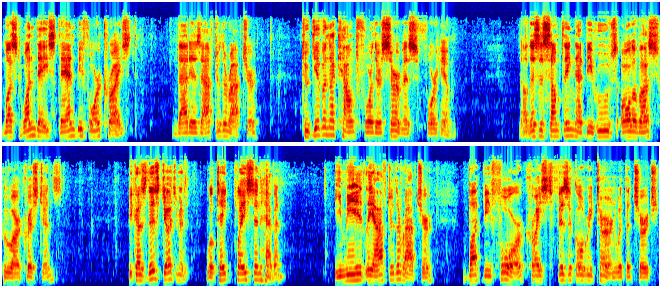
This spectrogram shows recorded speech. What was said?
must one day stand before Christ, that is, after the rapture, to give an account for their service for Him. Now, this is something that behooves all of us who are Christians, because this judgment will take place in heaven immediately after the rapture, but before Christ's physical return with the church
